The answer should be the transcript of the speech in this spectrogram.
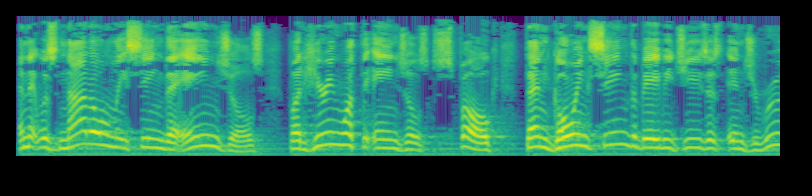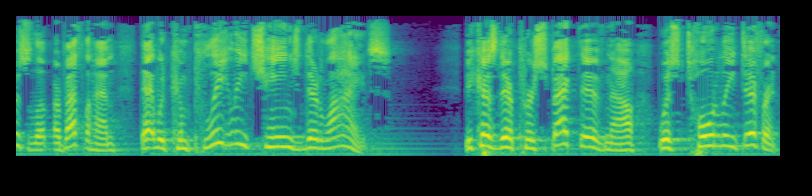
And it was not only seeing the angels, but hearing what the angels spoke, then going seeing the baby Jesus in Jerusalem or Bethlehem that would completely change their lives. Because their perspective now was totally different.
